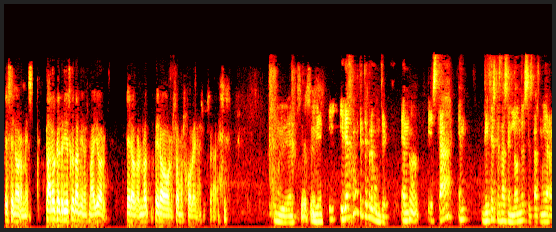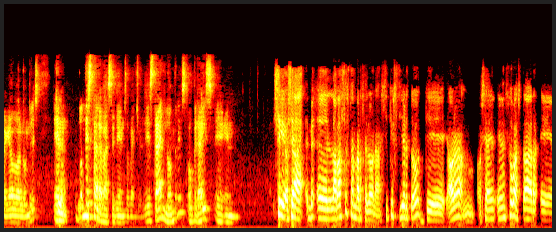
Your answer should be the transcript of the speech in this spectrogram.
es enorme. Claro que el riesgo también es mayor, pero, no, pero somos jóvenes. O sea. Muy bien, sí, sí. muy bien. Y, y, déjame que te pregunte, uh ¿está dices que estás en Londres, estás muy arraigado a Londres. Sí. ¿Dónde está la base de Enzo Ventures? ¿Está en Londres? ¿Operáis en...? Sí, o sea, eh, la base está en Barcelona. Sí que es cierto que ahora, o sea, Enzo va a estar, eh,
